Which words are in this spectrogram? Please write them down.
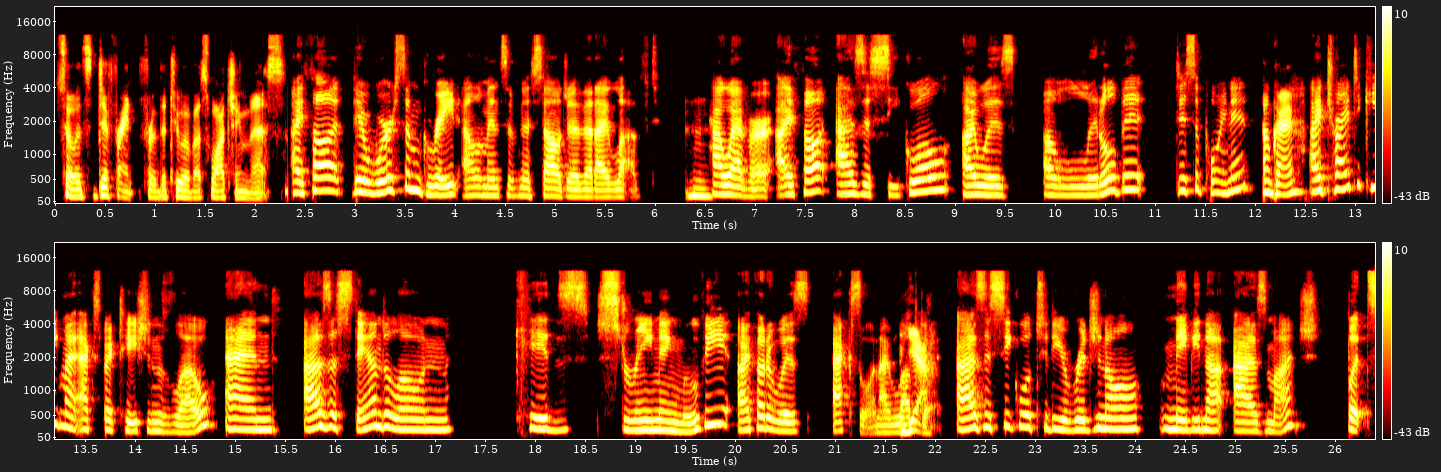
So it's different for the two of us watching this. I thought there were some great elements of nostalgia that I loved. Mhm. However, I thought as a sequel, I was a little bit disappointed. Okay. I tried to keep my expectations low. And as a standalone kids streaming movie, I thought it was excellent. I loved Yeah. it. As a sequel to the original, maybe not as much, but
